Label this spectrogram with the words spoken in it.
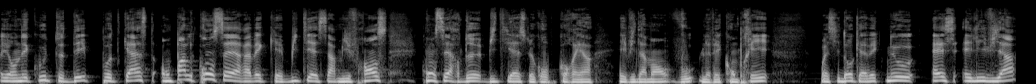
et on écoute des podcasts. On parle concert avec BTS Army France, concert de BTS, le groupe coréen. Évidemment, vous l'avez compris. Voici donc avec nous S et Livia.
